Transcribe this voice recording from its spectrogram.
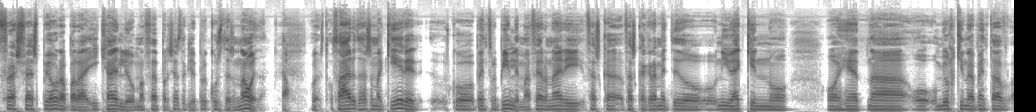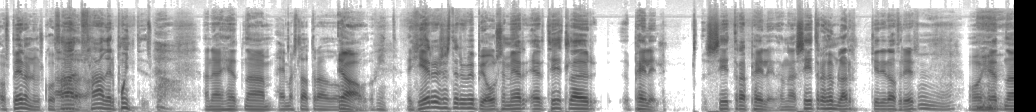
fresh fest bjóra bara í kæli og maður fer bara sérstaklega í brugghúsi þess að ná í það. Veist, og það er það sem maður gerir sko, beint frá bíli, maður fer og næri ferska, ferska græmitið og, og nýju ekkin og, og hérna og, mjölkina beint af, af spenunum sko. það, það er pointið sko. Þannig að hérna heimaslátrað og, Já. og, og fínt. Hér er sérst erum við bjór sem er, er titlaður Citra Pale Ale, þannig að Citra humlar gerir ráð fyrir. Og hérna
